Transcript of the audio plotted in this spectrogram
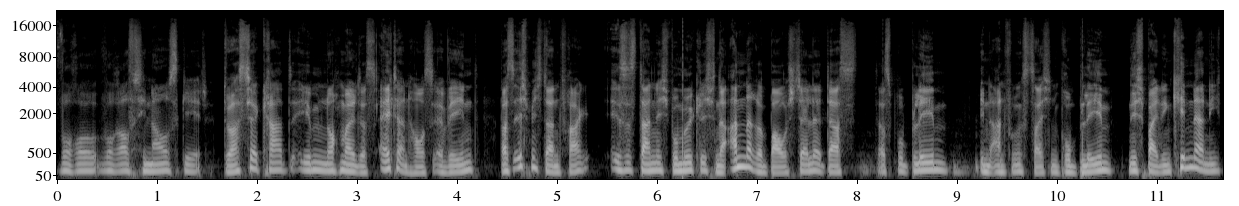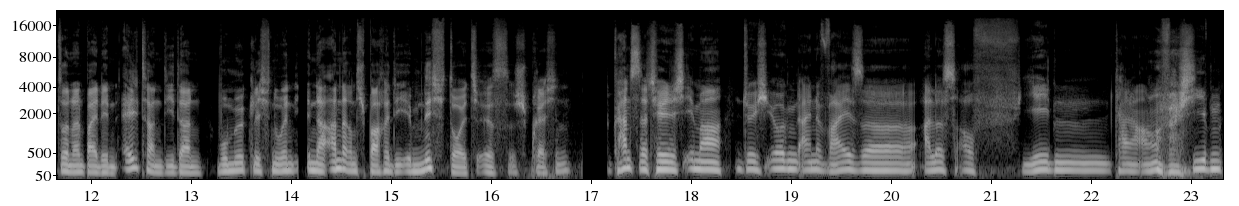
worauf es hinausgeht. Du hast ja gerade eben nochmal das Elternhaus erwähnt. Was ich mich dann frage, ist es dann nicht womöglich eine andere Baustelle, dass das Problem, in Anführungszeichen Problem, nicht bei den Kindern liegt, sondern bei den Eltern, die dann womöglich nur in, in einer anderen Sprache, die eben nicht Deutsch ist, sprechen? Du kannst natürlich immer durch irgendeine Weise alles auf jeden, keine Ahnung, verschieben.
